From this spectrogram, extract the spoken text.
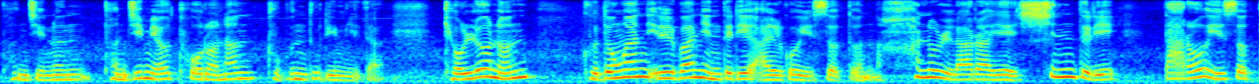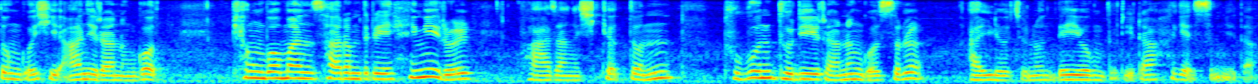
던지는 던지며 토론한 부분들입니다. 결론은 그동안 일반인들이 알고 있었던 하늘나라의 신들이 따로 있었던 것이 아니라는 것, 평범한 사람들의 행위를 과장시켰던 부분들이라는 것을 알려주는 내용들이라 하겠습니다.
